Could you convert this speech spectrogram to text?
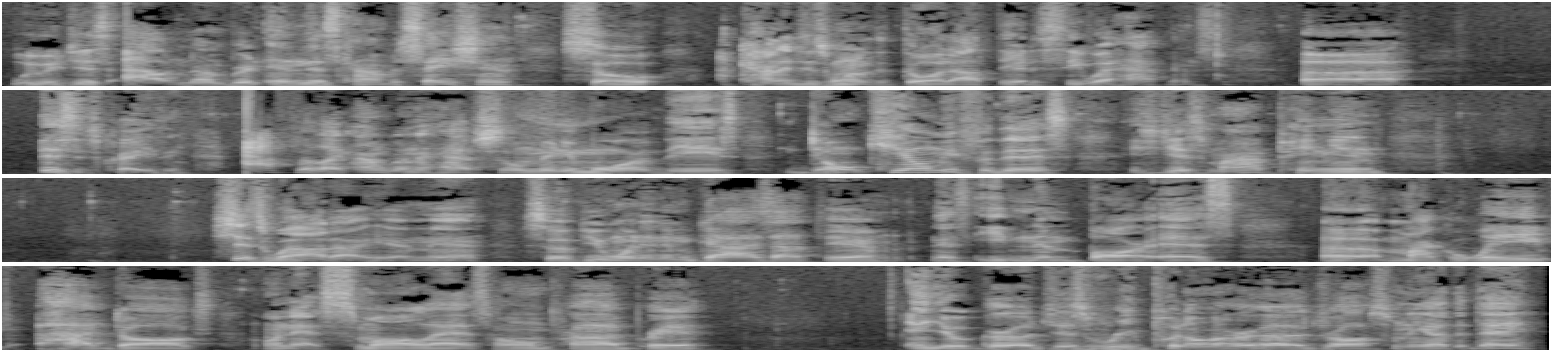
we were just outnumbered in this conversation. So I kind of just wanted to throw it out there to see what happens. Uh, this is crazy. I feel like I'm gonna have so many more of these. Don't kill me for this. It's just my opinion. Shit's wild out here, man. So if you one of them guys out there that's eating them bar s uh, microwave hot dogs on that small ass home pride bread, and your girl just re-put on her uh, drawers from the other day,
